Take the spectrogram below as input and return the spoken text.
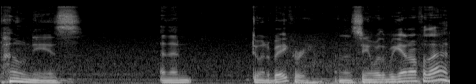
ponies. And then doing a bakery and then seeing whether we get off of that.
